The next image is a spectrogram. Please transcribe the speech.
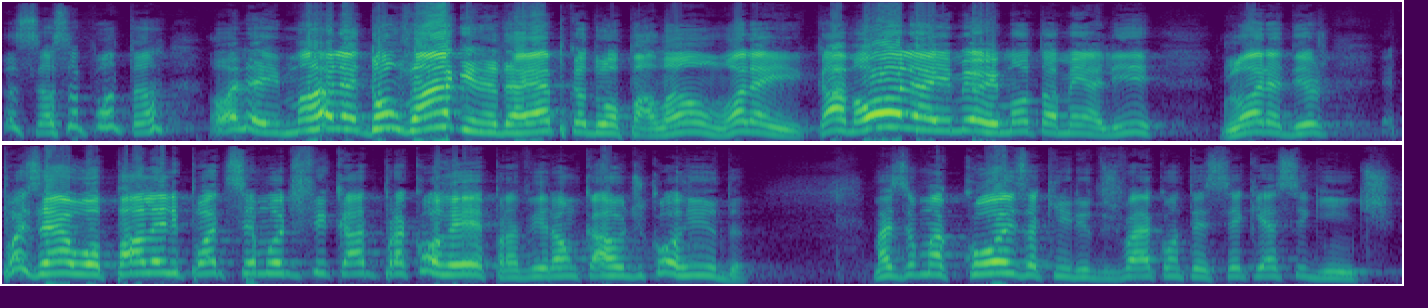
o Celso apontando. Olha aí, mas olha aí, Dom Wagner da época do Opalão. Olha aí, calma, olha aí, meu irmão também ali. Glória a Deus. Pois é, o Opala ele pode ser modificado para correr, para virar um carro de corrida. Mas uma coisa, queridos, vai acontecer que é a seguinte,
